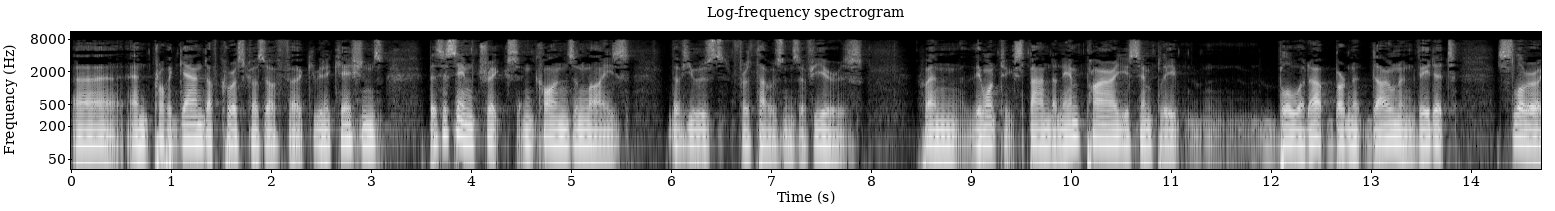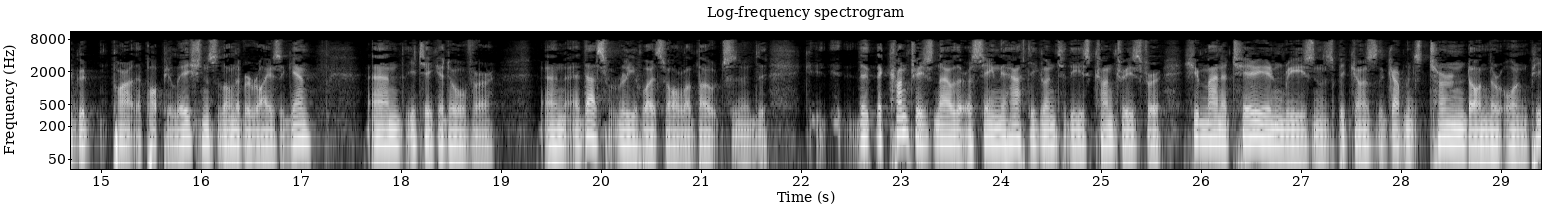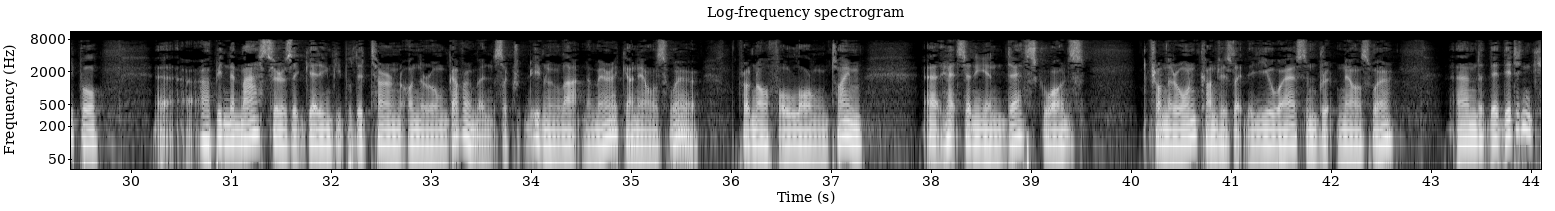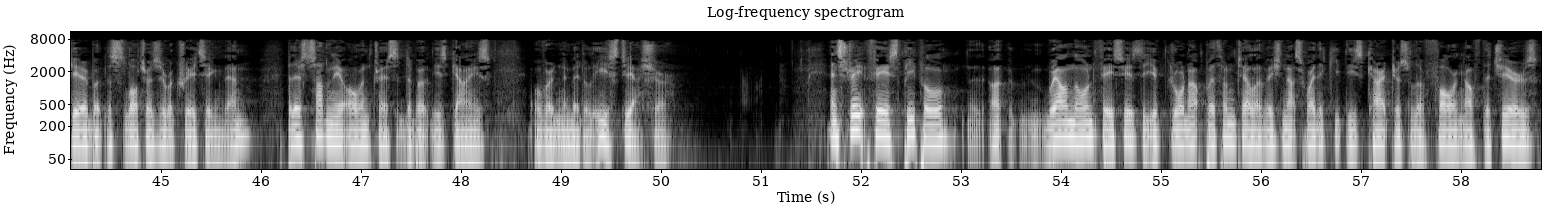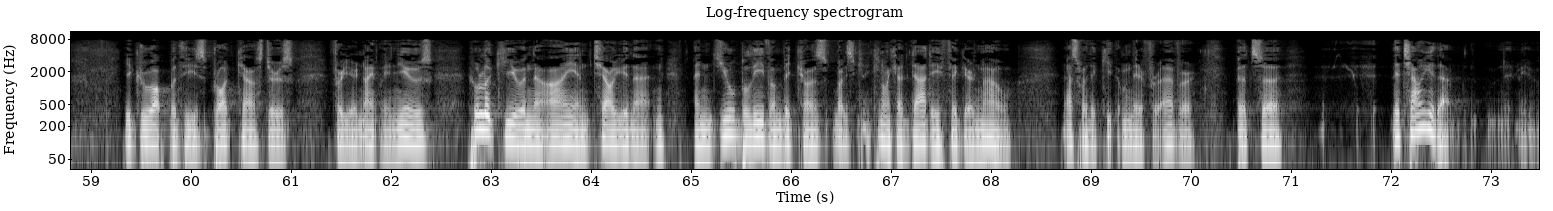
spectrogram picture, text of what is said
uh, and propaganda, of course, because of uh, communications. But it's the same tricks and cons and lies they've used for thousands of years. When they want to expand an empire, you simply blow it up, burn it down, invade it, slaughter a good part of the population so they'll never rise again, and you take it over. And that's really what it's all about. The, the, the, countries now that are saying they have to go into these countries for humanitarian reasons because the government's turned on their own people uh, have been the masters at getting people to turn on their own governments, even in Latin America and elsewhere, for an awful long time. Uh, sending in death squads from their own countries like the US and Britain elsewhere. And they, they didn't care about the slaughters they were creating then. But they're suddenly all interested about these guys over in the Middle East. Yeah, sure. And straight-faced people, uh, well-known faces that you've grown up with on television, that's why they keep these characters till they're falling off the chairs. You grew up with these broadcasters for your nightly news who look you in the eye and tell you that and, and you'll believe them because, well, it's kind of like a daddy figure now. That's why they keep them there forever. But, uh, they tell you that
